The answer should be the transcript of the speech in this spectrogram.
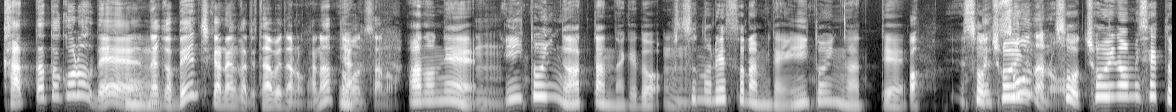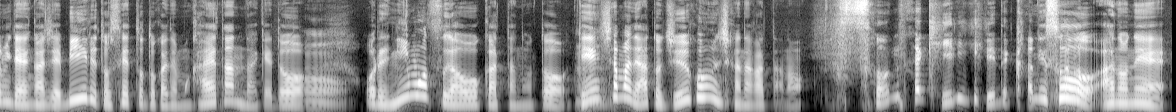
買ったところで、うん。なんかベンチかなんかで食べたのかなと思ってたの。あのね、うん。イートインがあったんだけど、うん。普通のレストランみたいにイートインがあってそうちょいそうなの？そうちょい飲みセットみたいな感じでビールとセットとかでも買えたんだけど、うん、俺荷物が多かったのとうん。電車まであと15分しかなかったの、そんなギリギリで買でったの？そうあのね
